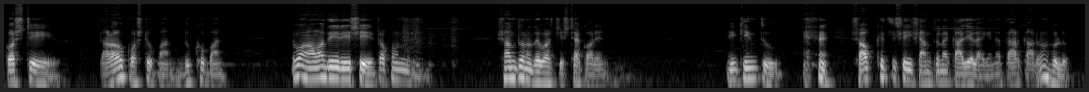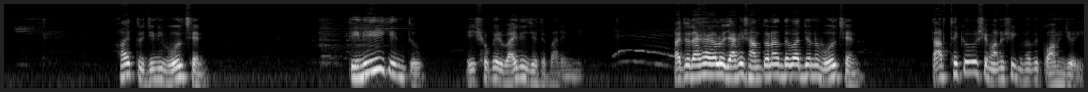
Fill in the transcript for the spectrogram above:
কষ্টে, তারাও কষ্ট পান, দুঃখ পান এবং আমাদের এসে তখন সান্ত্বনা দেওয়ার চেষ্টা করেন। কিন্তু সব ক্ষেত্রে সেই সান্ত্বনা কাজে লাগে না। তার কারণ হলো হয়তো যিনি বলছেন, তিনিই কিন্তু এই শোকের বাইরে যেতে পারেননি। হয়তো দেখা গেল যাকে সান্ত্বনা দেওয়ার জন্য বলছেন, তার থেকেও সে মানসিকভাবে কমজোরি।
